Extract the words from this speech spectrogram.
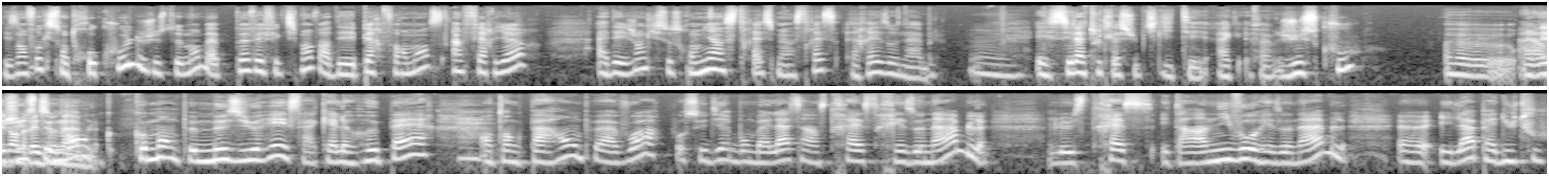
les enfants qui sont trop cool, justement, bah, peuvent effectivement avoir des performances inférieures à des gens qui se seront mis un stress, mais un stress raisonnable. Hmm. Et c'est là toute la subtilité. Enfin, jusqu'où euh, on est dans le raisonnable. Comment on peut mesurer ça? Quel repère, en tant que parent, on peut avoir pour se dire bon, bah là, c'est un stress raisonnable, le stress est à un niveau raisonnable, euh, et là, pas du tout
